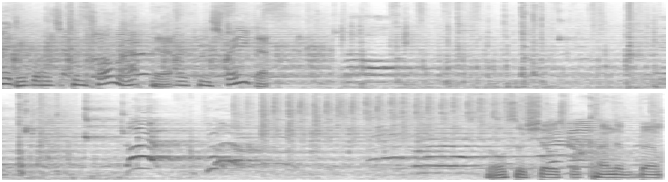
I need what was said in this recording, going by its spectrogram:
They did well to control that, Yeah. yeah. constraint. Yeah. It also shows what kind of um,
